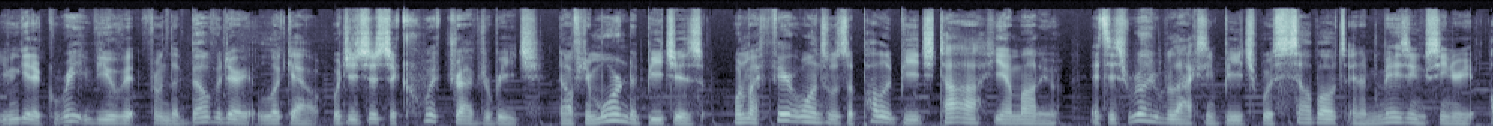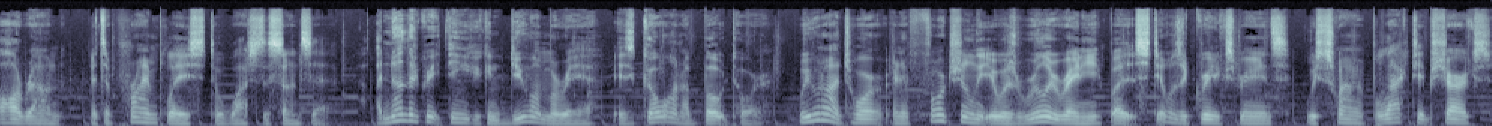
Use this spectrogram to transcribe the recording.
You can get a great view of it from the Belvedere Lookout, which is just a quick drive to reach. Now, if you're more into beaches, one of my favorite ones was the public beach Ta'ahiamanu. It's this really relaxing beach with sailboats and amazing scenery all around. It's a prime place to watch the sunset. Another great thing you can do on Moorea is go on a boat tour. We went on a tour and unfortunately it was really rainy, but it still was a great experience. We swam with black-tip sharks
